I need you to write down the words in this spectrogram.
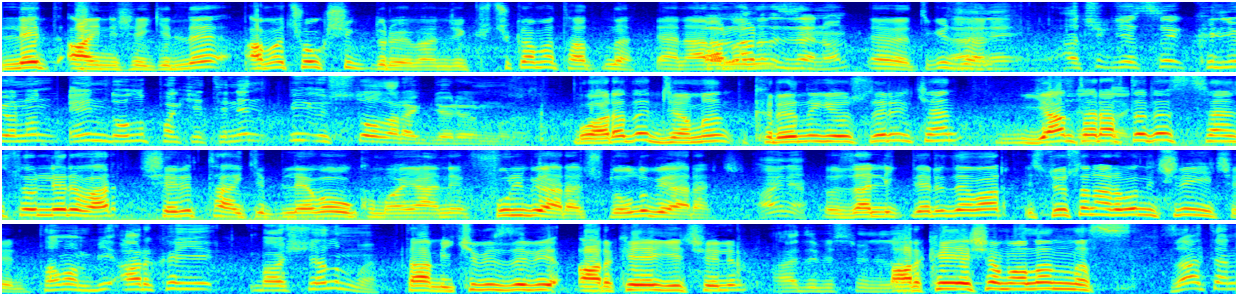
LED aynı şekilde ama çok şık duruyor bence. Küçük ama ama tatlı. Yani Farlar da arabanın Xenon. Evet güzel. Yani açıkçası Clio'nun en dolu paketinin bir üstü olarak görüyorum bunu. Bu arada camın kırığını gösterirken yan tarafta da sensörleri var. Şerit takip, leva okuma yani full bir araç, dolu bir araç. Aynen. Özellikleri de var. İstiyorsan arabanın içine geçelim. Tamam bir arkayı başlayalım mı? Tamam ikimiz de bir arkaya geçelim. Hadi bismillah. Arka yaşam alanı nasıl? Zaten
